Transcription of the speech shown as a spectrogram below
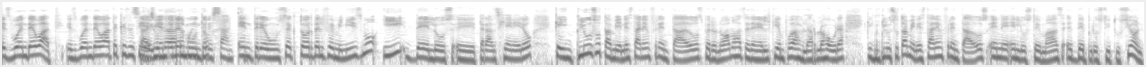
es buen debate, es buen debate que se Sí, está es un viviendo en el mundo entre un sector del feminismo y de los eh, transgénero, que incluso también están enfrentados, pero no vamos a tener el tiempo de hablarlo ahora, que incluso también están enfrentados en, en los temas de prostitución,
